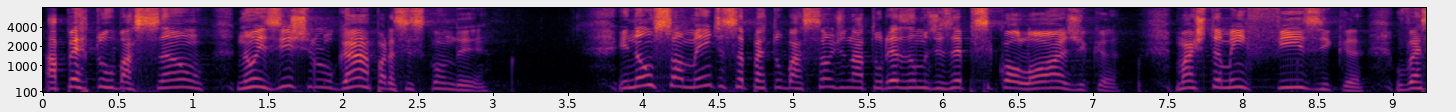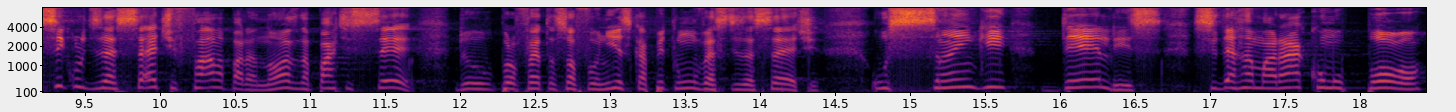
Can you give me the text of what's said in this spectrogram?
a perturbação, não existe lugar para se esconder. E não somente essa perturbação de natureza, vamos dizer, psicológica, mas também física. O versículo 17 fala para nós, na parte C do profeta Sofonias, capítulo 1, verso 17: O sangue deles se derramará como pó,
